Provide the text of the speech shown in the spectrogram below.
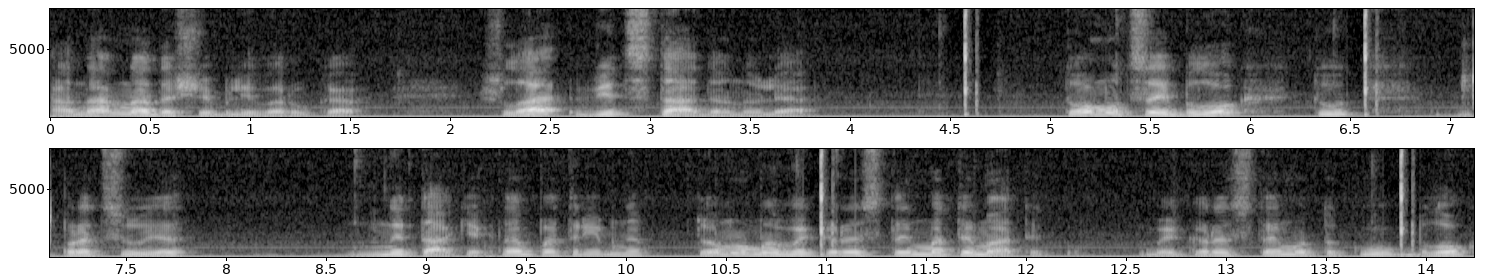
А нам треба, щоб ліва рука йшла від 100 до 0. Тому цей блок тут працює не так, як нам потрібно. Тому ми використаємо математику. Використаємо таку блок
